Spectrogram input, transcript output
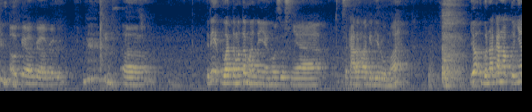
Oke, oke, oke. Eh, jadi buat teman-teman nih yang khususnya sekarang lagi di rumah, yuk gunakan waktunya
